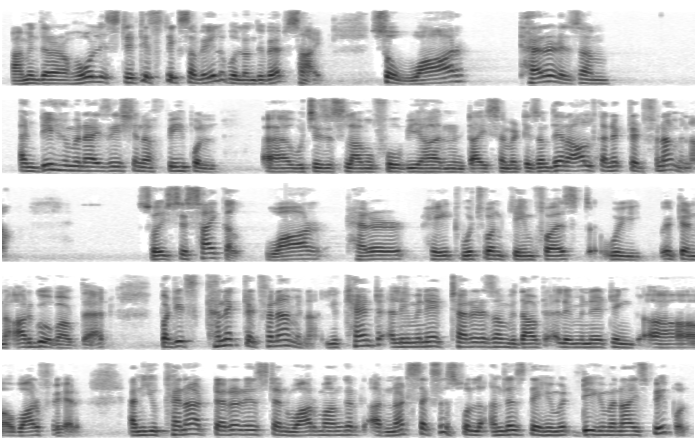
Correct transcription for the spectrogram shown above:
I mean, there are whole statistics available on the website. So war, terrorism, and dehumanization of people, uh, which is Islamophobia and anti-Semitism, they're all connected phenomena. So it's a cycle. War, terror, hate, which one came first? We, we can argue about that but it's connected phenomena. You can't eliminate terrorism without eliminating uh, warfare, and you cannot terrorist and warmonger are not successful unless they dehumanize people.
